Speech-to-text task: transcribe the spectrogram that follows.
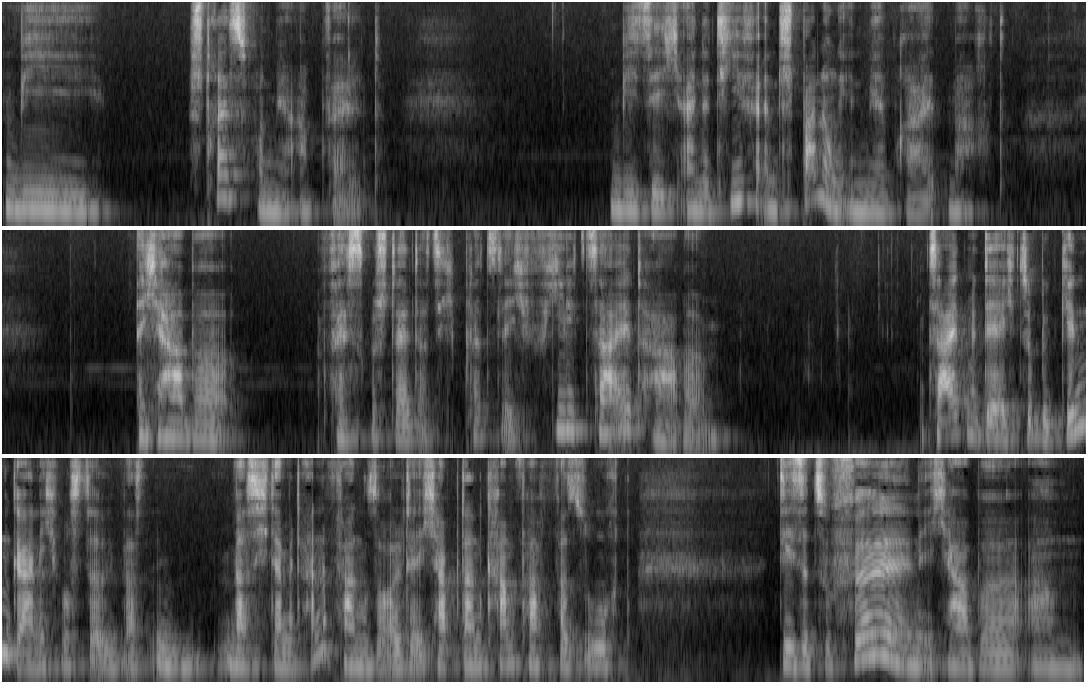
wie Stress von mir abfällt wie sich eine tiefe Entspannung in mir breit macht. Ich habe festgestellt, dass ich plötzlich viel Zeit habe. Zeit, mit der ich zu Beginn gar nicht wusste, was, was ich damit anfangen sollte. Ich habe dann krampfhaft versucht, diese zu füllen. Ich habe ähm,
